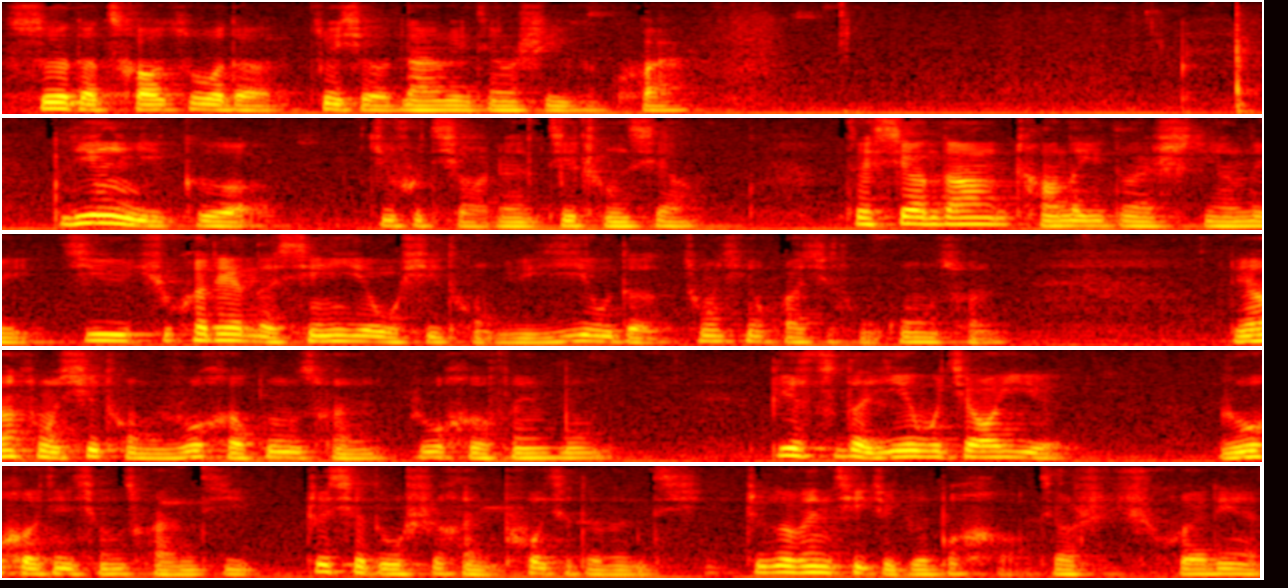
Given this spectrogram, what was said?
所有的操作的最小单位将是一个块。另一个技术挑战集成项。在相当长的一段时间内，基于区块链的新业务系统与已有的中心化系统共存，两种系统如何共存、如何分工，彼此的业务交易如何进行传递，这些都是很迫切的问题。这个问题解决不好，将是区块链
